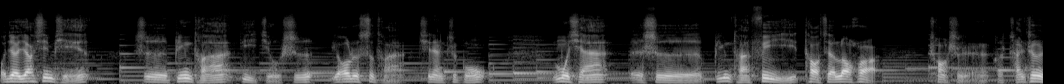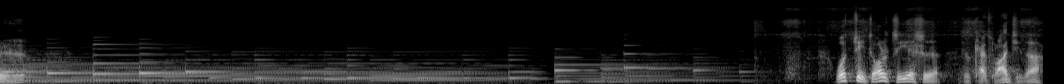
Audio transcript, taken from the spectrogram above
我叫杨新平，是兵团第九师幺六四团七连职工，目前呃是兵团非遗套菜烙画创始人和传承人。我最早的职业是就开拖拉机的，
